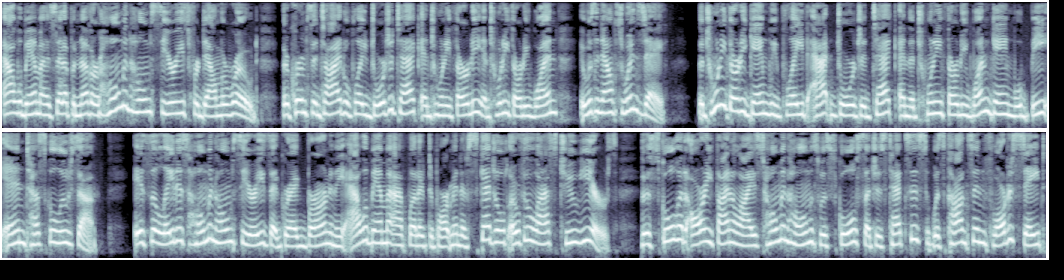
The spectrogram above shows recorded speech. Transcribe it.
Alabama has set up another home and home series for down the road. The Crimson Tide will play Georgia Tech in 2030 and 2031. It was announced Wednesday. The 2030 game we played at Georgia Tech and the 2031 game will be in Tuscaloosa. It's the latest home and home series that Greg Byrne and the Alabama Athletic Department have scheduled over the last two years. The school had already finalized home and homes with schools such as Texas, Wisconsin, Florida State,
